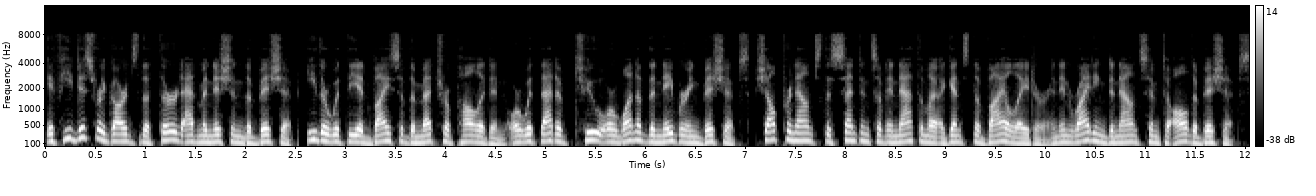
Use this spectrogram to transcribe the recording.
If he disregards the third admonition the bishop, either with the advice of the metropolitan or with that of two or one of the neighboring bishops, shall pronounce the sentence of anathema against the violator and in writing denounce him to all the bishops.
